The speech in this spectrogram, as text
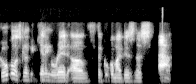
Google is going to be getting rid of the Google My Business app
